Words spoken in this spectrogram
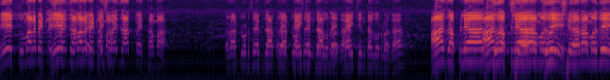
ए तुम्हाला भेटल्याशिवाय तुम्हाला भेटल्याशिवाय जात नाही थांबा. राठोड साहेब जात नाही काही चिंता करू नका. काही चिंता करू नका. आज आपल्या आज आपल्या शहरामध्ये शहरामध्ये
